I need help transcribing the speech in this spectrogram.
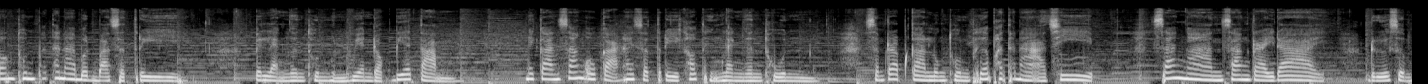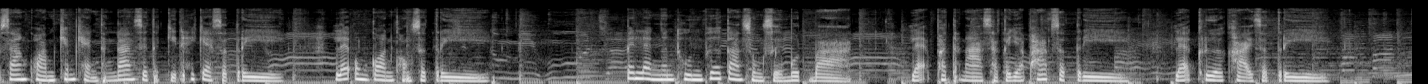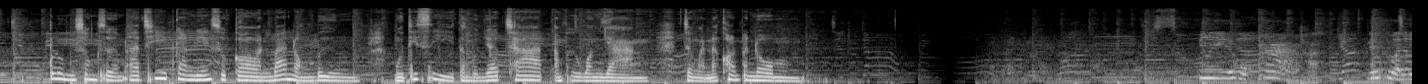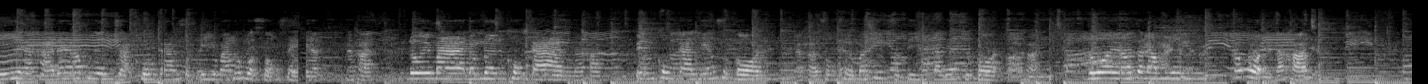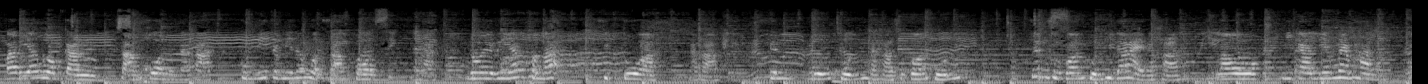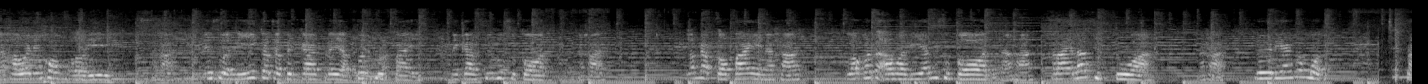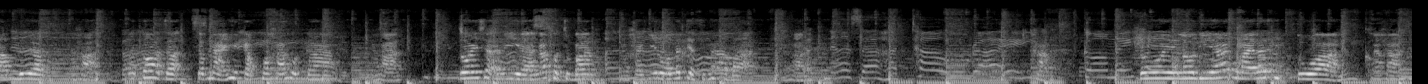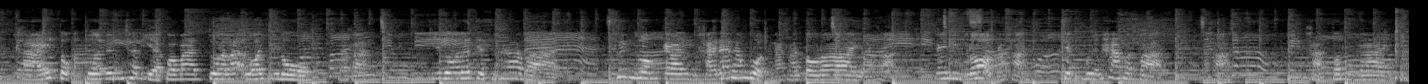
กองทุนพัฒนาบทบาทสตรี เป็นแหล่งเงินทุนหมุนเวียนดอกเบี้ยต่ำในการสร้างโอกาสให้สตรีเข้าถึงแหล่งเงินทุนสำหรับการลงทุนเพื่อพัฒนาอาชีพ สร้างงานสร้างรายได้ หรือเสริมสร้างความเข้มแข็งทางด้านเศรษฐกิจให้แก่สตรี และองค์กรของสตรี เป็นแหล่งเงินทุนเพื่อการส่งเสริมบทบาท และพัฒนาศักยภาพสตรี และเครือข่ายสตรี กลุ่มส่งเสริมอาชีพการเลี้ยงสุกรบ้านหนองบึง หมู่ที่ 4 ตำบลยอดชาติ อำเภอวังยาง จังหวัดนครพนม ปี 65 ค่ะ ในส่วนนี้นะคะได้รับเงินจากโครงการสตรีมาทั้งหมด 2 แสนนะคะ โดยมาดำเนินโครงการนะคะ เป็นโครงการเลี้ยงสุกรนะคะ ส่งเสริมอาชีพสตรีการเลี้ยงสุกรนะคะ โดยเราจะนำเงินทั้งหมดนะคะ มาเลี้ยงรวมกัน 3 คนนะคะกลุ่มนี้จะมีทั้งหมด 3 คนนะคะโดยเลี้ยงคนละ 10 ตัวนะคะ เป็นหมูขุนนะคะ สุกรขุน ซึ่งสุกรขุนที่ได้นะคะ เรามีการเลี้ยงแม่พันธุ์นะคะไว้ในห้องของเราเองนะคะ ในส่วนนี้ก็จะเป็นการประหยัดต้นทุนไปในการซื้อลูกสุกรนะคะลำดับต่อไปนะคะ เราก็จะเอามาเลี้ยงสุกรนะคะรายละสิบตัวนะคะ โดยเลี้ยงทั้งหมด 3เดือนนะคะ แล้วก็จะจำหน่ายให้กับพ่อค้าคนกลางนะคะ โดยเฉลี่ยณปัจจุบันนะคะกิโลละ75 บาทนะคะค่ะโดยเราเลี้ยงไม้ละสิบตัวนะคะ ขายตกตัวหนึ่งเฉลี่ยประมาณตัวละร้อยกิโลนะคะกิโลละ75 บาท ซึ่งรวมกันขายได้ทั้งหมดนะคะต่อรายนะคะ ในหนึ่งรอบนะคะ 75,000 บาทนะคะค่ะต่อหนึ่งรายนะ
